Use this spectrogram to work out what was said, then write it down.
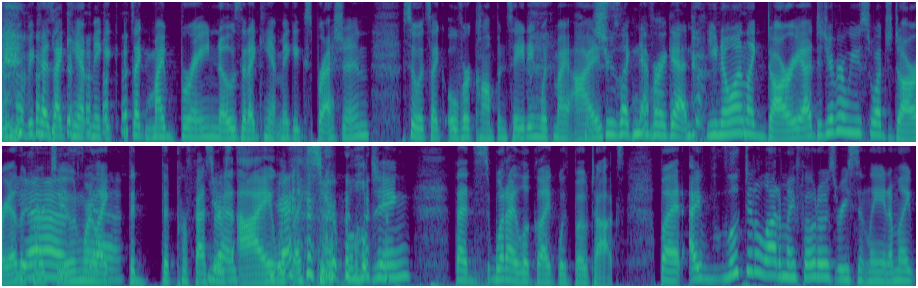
head because I can't make it. It's like my brain knows that I can't make expression, so it's like overcompensating with my eyes. she was like, never again. You know, on like Daria. Did you ever we used to watch Daria, the Yes, cartoon, where yeah. like the the professor's Yes, eye would like start bulging? That's what I look like with Botox. But I've looked at a lot of my photos recently, and I'm like,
